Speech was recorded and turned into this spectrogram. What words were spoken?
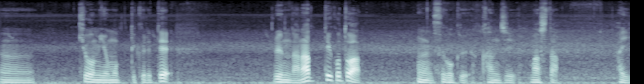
うん、興味を持ってくれてるんだなっていうことはうん、すごく感じました。はい。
